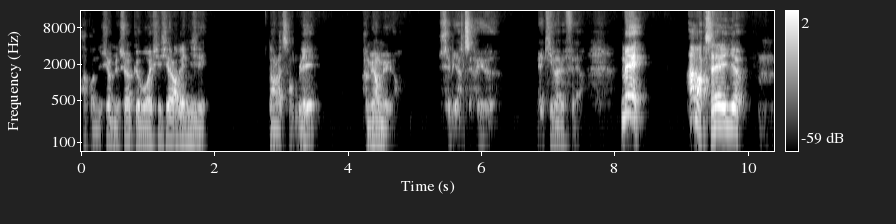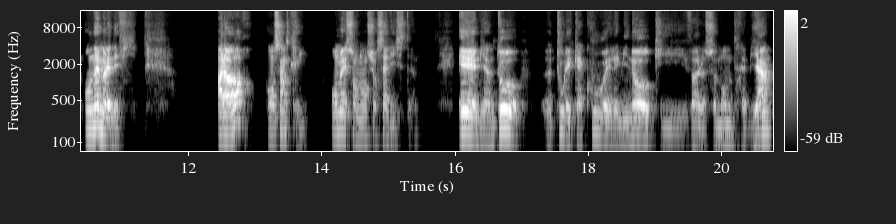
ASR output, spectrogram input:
à condition bien sûr que vous réussissiez à l'organiser. Dans l'Assemblée, un murmure. C'est bien sérieux, mais qui va le faire? Mais à Marseille, on aime les défis. Alors, on s'inscrit, on met son nom sur sa liste. Et bientôt, euh, tous les cacous et les minots qui veulent se montrer bien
